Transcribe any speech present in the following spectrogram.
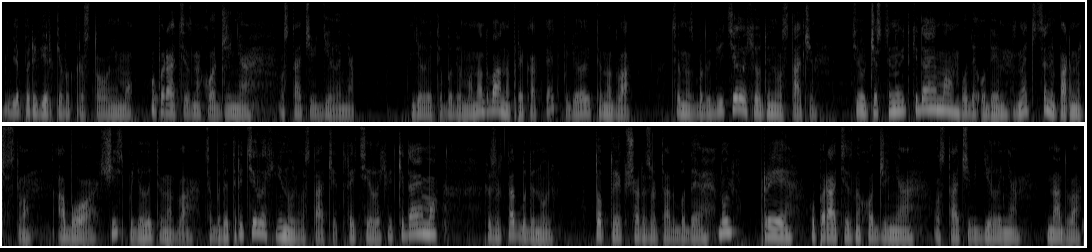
Для перевірки використовуємо операцію знаходження остачі відділення. Ділити будемо на 2, наприклад, 5 поділити на 2. Це в нас буде 2 цілих і 1 в остачі. Цілу частину відкидаємо, буде 1, значить це не парне число. Або 6 поділити на 2. Це буде 3 і 0 в остачі. 3 цілих відкидаємо, результат буде 0. Тобто, якщо результат буде 0 при операції знаходження остачі відділення на 2,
